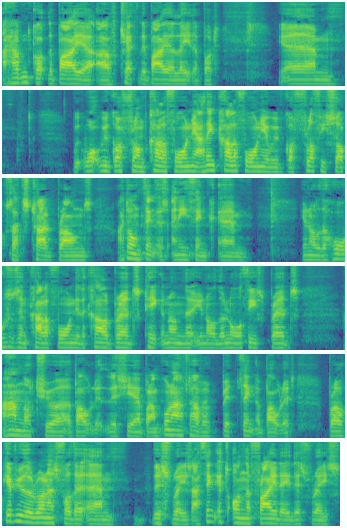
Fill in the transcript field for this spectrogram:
I haven't got the Beyer. I'll check the Beyer later, but Um, what we've got from California, I think California we've got Fluffy Socks, that's Chad Brown's. I don't think there's anything, um, you know, the horses in California, the Calbreds taking on the, you know, the Northeast breds. I'm not sure about it this year, but I'm going to have to have a bit think about it. But I'll give you the runners for the um, this race. I think it's on the Friday, this race.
